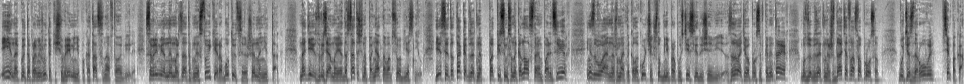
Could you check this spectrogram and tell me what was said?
и на какой-то промежуток еще времени покататься на автомобиле. Современные амортизаторные стойки работают совершенно не так. Надеюсь, друзья мои, я достаточно понятно вам все объяснил объяснил. Если это так, обязательно подписываемся на канал, ставим палец вверх и не забываем нажимать на колокольчик, чтобы не пропустить следующее видео. Задавайте вопросы в комментариях, буду обязательно ждать от вас вопросов. Будьте здоровы, всем пока!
